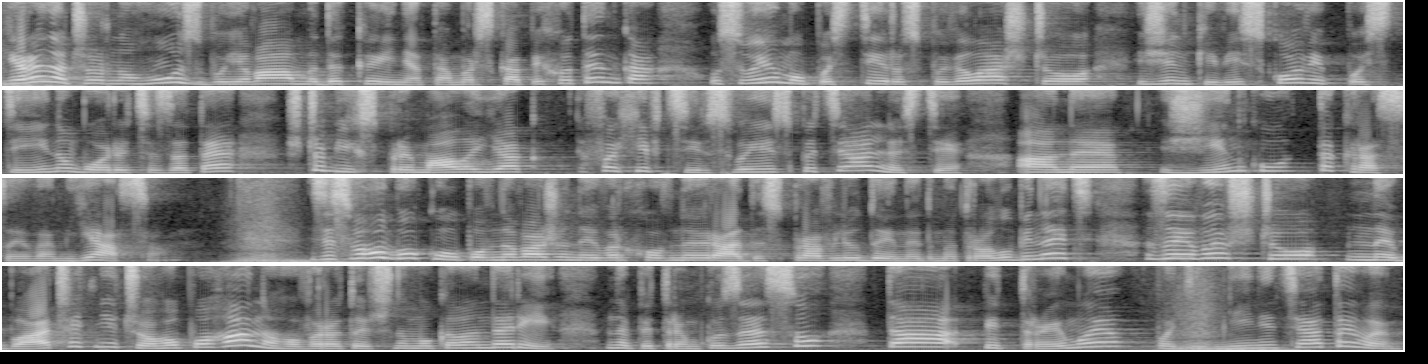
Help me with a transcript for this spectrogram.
Ярина Чорногуз, бойова медикиня та морська піхотинка, у своєму пості розповіла, що жінки військові постійно борються за те, щоб їх сприймали як фахівців своєї спеціальності, а не жінку та красиве м'ясо. Зі свого боку, уповноважений Верховної Ради з прав людини Дмитро Лубінець заявив, що не бачить нічого поганого в еротичному календарі на підтримку ЗСУ та підтримує подібні ініціативи.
